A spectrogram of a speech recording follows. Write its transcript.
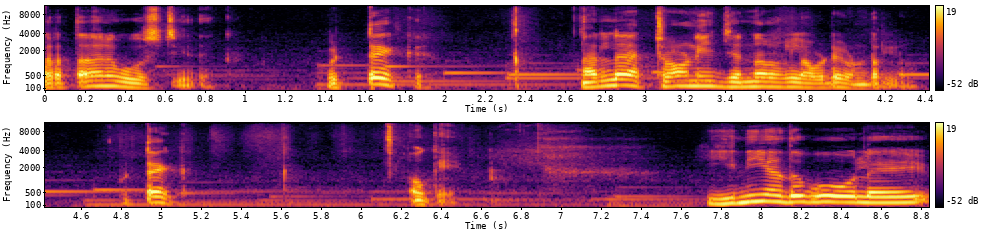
കർത്താവിനെ പോസ്റ്റ് ചെയ്തേക്ക്. വിട്ടേക്ക്. നല്ല അറ്റോർണി ജനറൽ അവിടെ ഉണ്ടല്ലോ. വിട്ടേക്ക്. ഓക്കെ ഇനി അതുപോലെ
